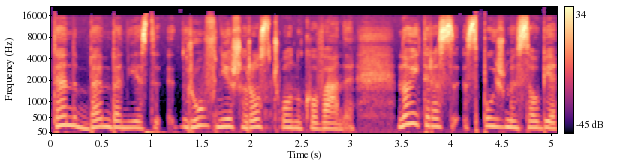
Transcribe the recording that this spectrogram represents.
ten bęben jest również rozczłonkowany. No i teraz spójrzmy sobie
